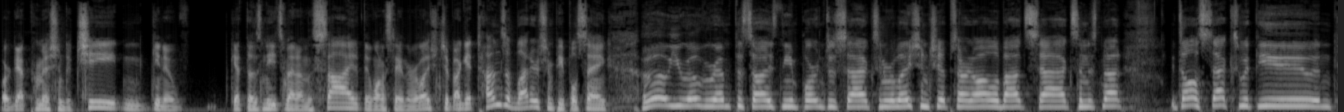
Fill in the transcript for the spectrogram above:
or get permission to cheat and, you know, get those needs met on the side if they want to stay in the relationship. I get tons of letters from people saying, Oh, you overemphasize the importance of sex and relationships aren't all about sex and it's not it's all sex with you and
